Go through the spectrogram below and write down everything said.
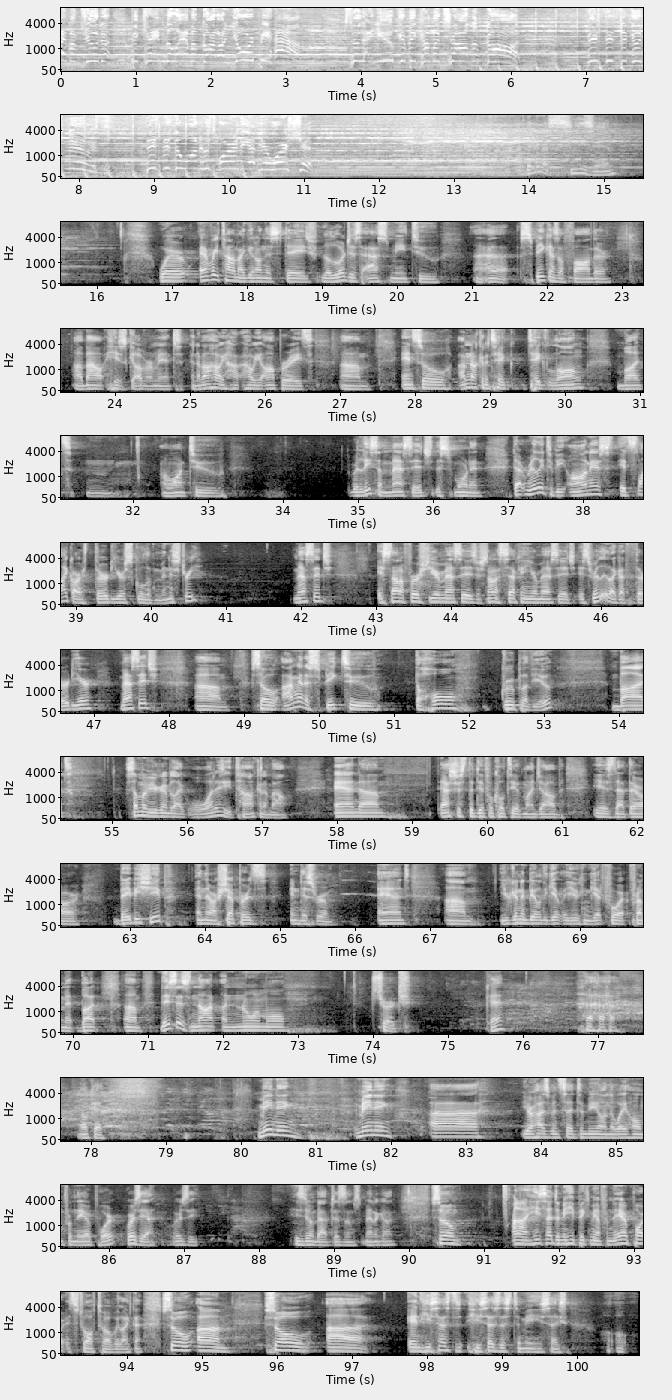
tribe of Judah became the Lamb of God on your behalf so that you can become a child of God. This is the good news. This is the one who's worthy of your worship. I've been in a season where every time I get on this stage, the Lord just asks me to uh, speak as a father about his government and about how he, how he operates. Um, and so I'm not going to take take long, but um, I want to release a message this morning that really, to be honest, it's like our third year school of ministry message. It's not a first year message, it's not a second year message, it's really like a third year message. Um, so I'm going to speak to the whole group of you, but some of you are going to be like, well, what is he talking about? And um, that's just the difficulty of my job is that there are baby sheep and there are shepherds in this room. And um, you're going to be able to get what you can get for it, from it. But um, this is not a normal church. Okay? okay. Meaning, meaning, uh, your husband said to me on the way home from the airport, where's he at? Where's he? He's doing baptisms, man of God. So uh, he said to me, he picked me up from the airport. It's 12 12, we like that. So, um, so, uh, and he says, he says this to me. He says,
